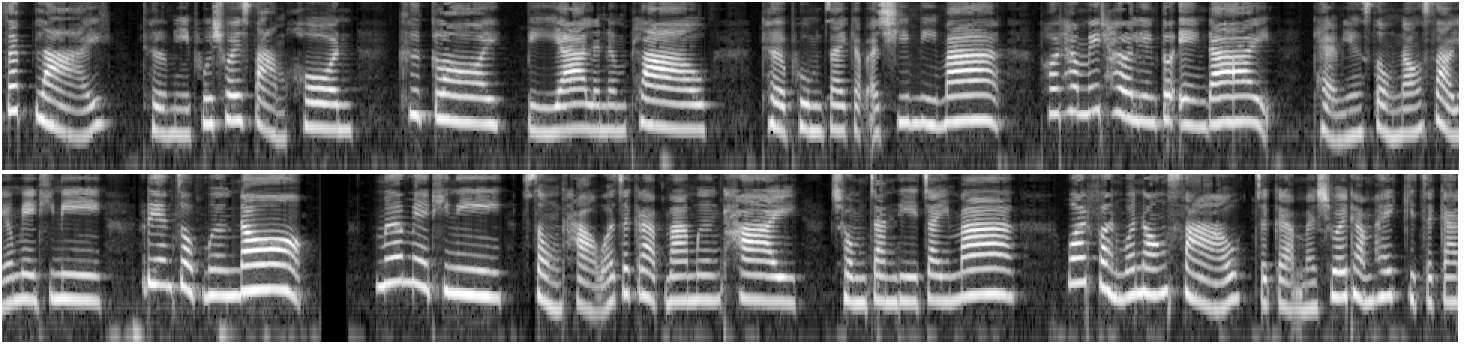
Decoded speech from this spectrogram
แซ่บหลาย เธอมีผู้ช่วย 3 คน คือกลอย ปียาและน้ำพลาว เธอภูมิใจกับอาชีพนี้มาก เพราะทำให้เธอเลี้ยงตัวเองได้ แถมยังส่งน้องสาวยังเมทินี เรียนจบเมืองนอก เมื่อเมทินีส่งข่าวว่าจะกลับมาเมืองไทย ชมจันดีใจมาก วาดฝันว่าน้องสาวจะกลับมาช่วยทำให้กิจการ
